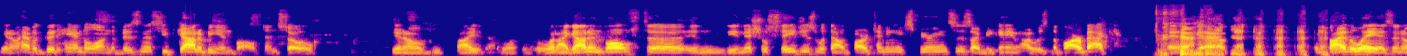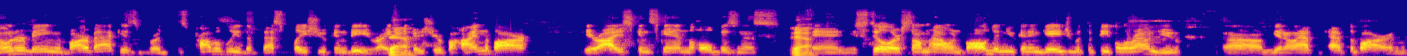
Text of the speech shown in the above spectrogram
you know have a good handle on the business, you've got to be involved. And so you know I when I got involved uh, in the initial stages without bartending experiences, I became I was the bar back. And, uh, and by the way, as an owner, being a bar back is, is probably the best place you can be, right? Yeah. Because you're behind the bar, your eyes can scan the whole business, yeah. and you still are somehow involved, and you can engage with the people around you, uh, you know, at, at the bar. And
